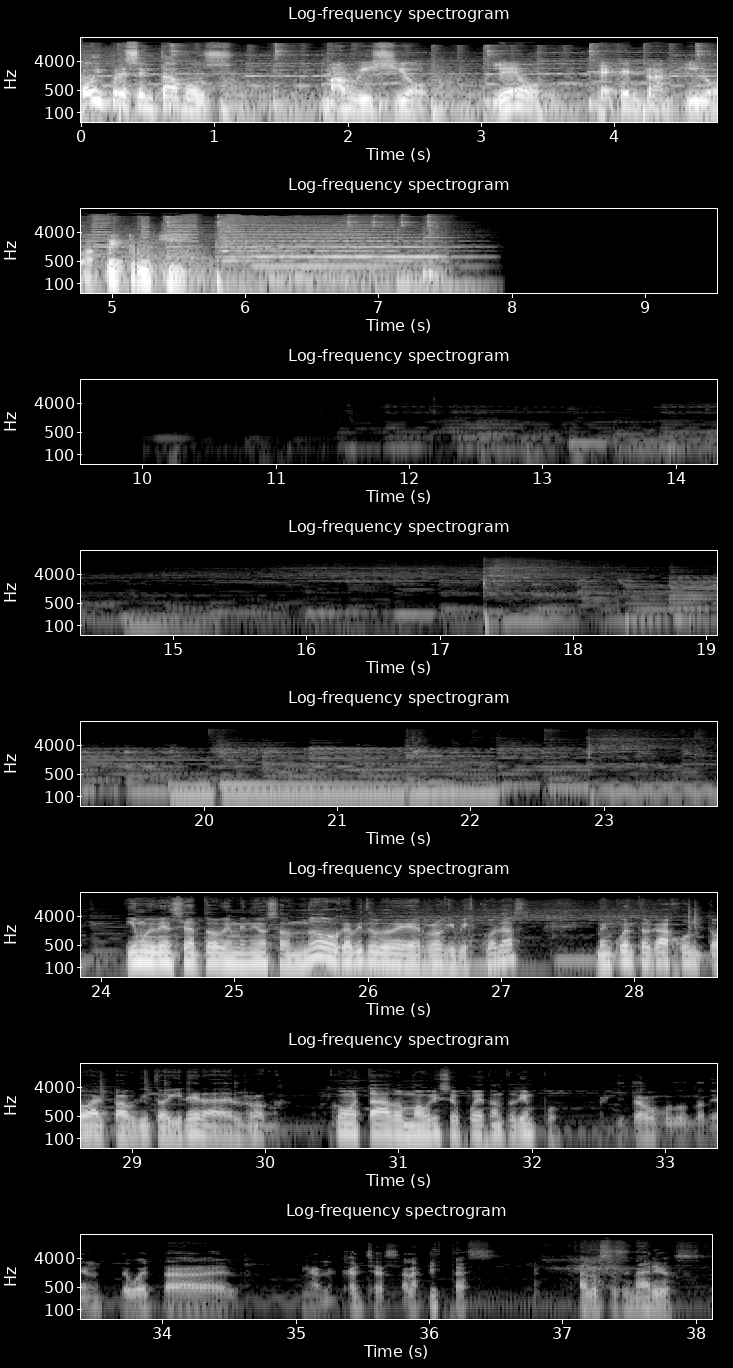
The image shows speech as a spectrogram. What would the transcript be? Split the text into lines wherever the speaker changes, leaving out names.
Hoy presentamos
Mauricio, Leo, dejen tranquilo a Petrucci.
Y muy bien, sean todos bienvenidos a un nuevo capítulo de Rocky Piscolas. Me encuentro acá junto al Pablito Aguilera del Rock. ¿Cómo está don Mauricio después de tanto tiempo?
Aquí estamos con don Daniel, de vuelta a las canchas, a las pistas, a los escenarios.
